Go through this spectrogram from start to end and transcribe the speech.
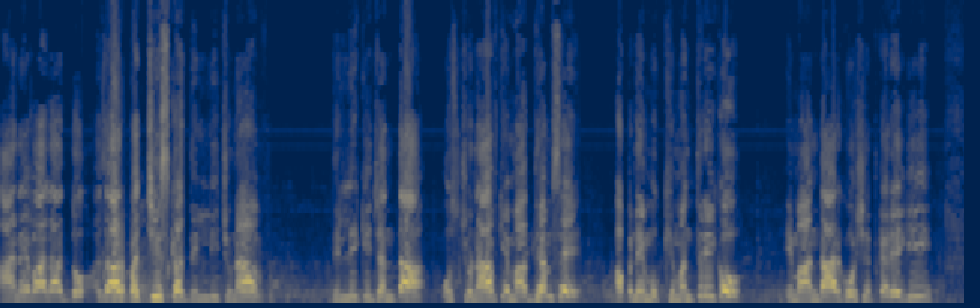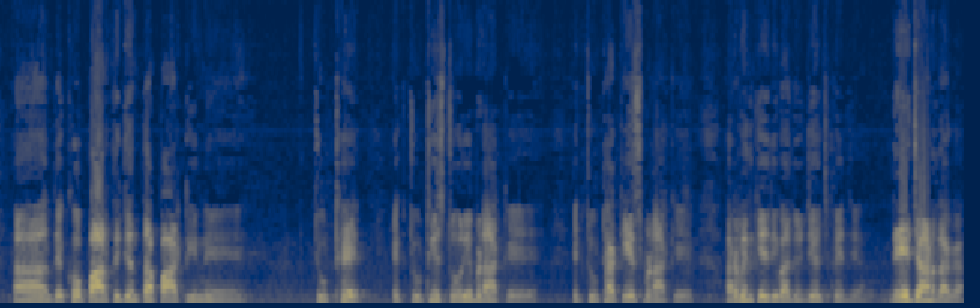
आने वाला 2025 का दिल्ली चुनाव दिल्ली की जनता उस चुनाव के माध्यम से अपने मुख्यमंत्री को ईमानदार घोषित करेगी ਅਹ ਦੇਖੋ ਭਾਰਤੀ ਜਨਤਾ ਪਾਰਟੀ ਨੇ ਝੂਠੇ ਇੱਕ ਝੂਠੀ ਸਟੋਰੀ ਬਣਾ ਕੇ ਇੱਕ ਝੂਠਾ ਕੇਸ ਬਣਾ ਕੇ ਅਰਵਿੰਦ ਕੇਜਰੀਵਾਲ ਨੂੰ ਜੇਲ੍ਹ 'ਚ ਭੇਜਿਆ ਦੇਸ਼ ਜਾਣਦਾਗਾ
